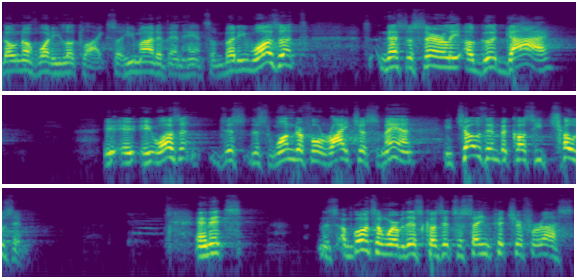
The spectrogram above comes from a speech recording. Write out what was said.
don't know what he looked like, so he might have been handsome. But he wasn't necessarily a good guy. He, wasn't just this wonderful, righteous man. He chose him because he chose him. And it's, I'm going somewhere with this because it's the same picture for us.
